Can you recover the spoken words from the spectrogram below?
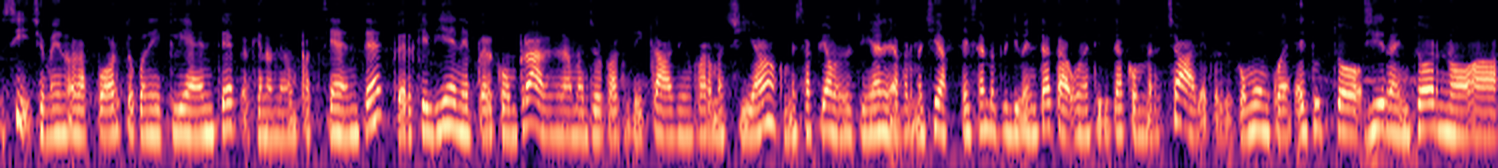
sì, c'è meno rapporto con il cliente perché non è un paziente, perché viene per comprare nella maggior parte dei casi in farmacia. Come sappiamo, negli ultimi anni la farmacia è sempre più diventata un'attività commerciale perché comunque è tutto gira intorno a,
